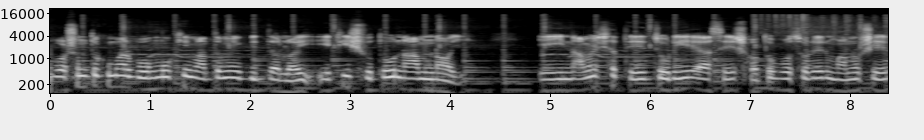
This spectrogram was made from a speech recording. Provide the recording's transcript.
বসন্তকুমার বহুমুখী মাধ্যমিক বিদ্যালয়, এটি শুধু নাম নয়, এই নামের সাথে জড়িয়ে আছে শত বছরের মানুষের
